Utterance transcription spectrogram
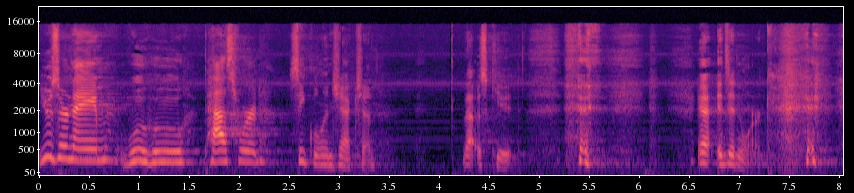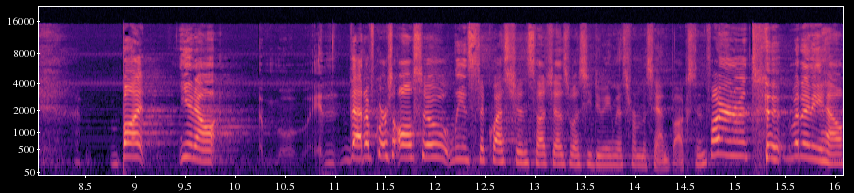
Username, woohoo, password, SQL injection. That was cute. yeah, it didn't work. but, you know, that of course also leads to questions such as was he doing this from a sandboxed environment? but anyhow,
